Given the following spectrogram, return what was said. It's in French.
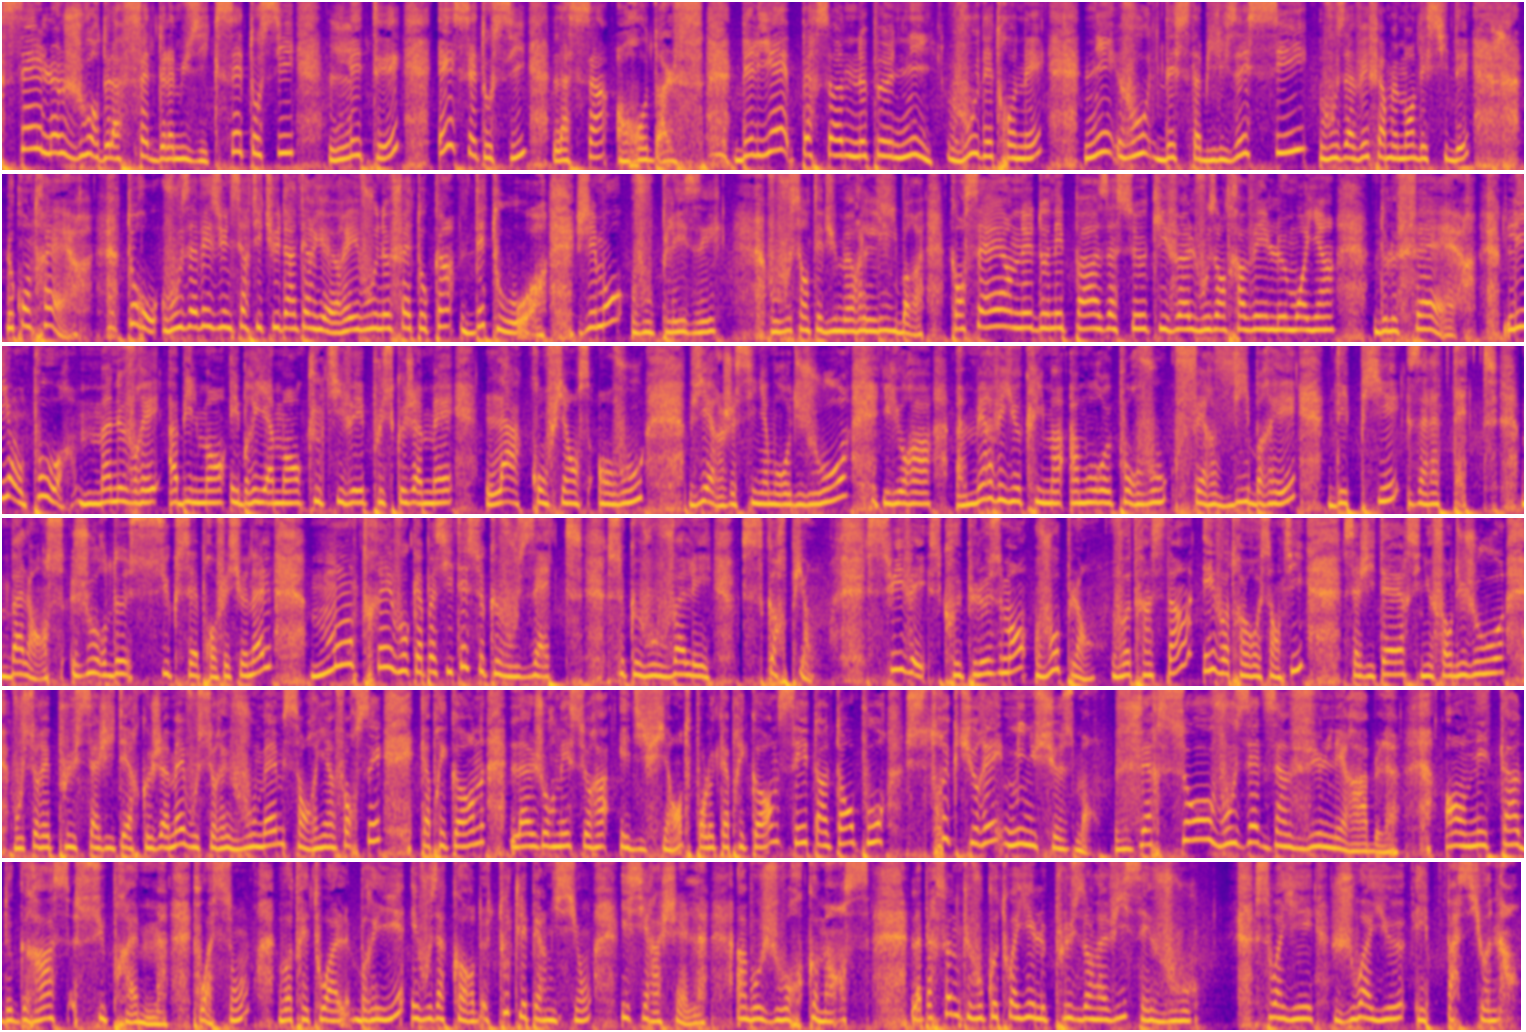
c'est le jour de la fête de la musique. C'est aussi l'été et c'est aussi la Saint-Rodolphe. Bélier, personne ne peut ni vous détrôner, ni vous déstabiliser si vous avez fermement décidé le contraire. Taureau, vous avez une certitude intérieure et vous ne faites aucun détour. Gémeaux, vous plaisez. Vous vous sentez d'humeur libre. Cancer, ne donnez pas à ceux qui veulent vous entraver le moyen de le faire. Lion, pour manœuvrer habilement et brillamment, cultiver plus que jamais la confiance en vous. Vierge, signe amoureux du jour, il y aura un merveilleux climat amoureux pour vous faire vibrer des pieds à la tête. Balance, jour de succès professionnel, montrez vos capacités, ce que vous êtes, ce que vous valez. Scorpion, suivez scrupuleusement vos plans, votre instinct et votre ressenti. Sagittaire, signe fort du jour, vous serez plus sagittaire que jamais, vous serez vous-même sans rien forcer. Capricorne, la journée sera édifiante. Pour le Capricorne, c'est un temps pour structurer minutieusement. Verseau, vous êtes invulnérable, en état de grâce suprême. Poisson, votre étoile brille et vous accorde toutes les permissions. Ici Rachel, un beau jour commence. La personne que vous côtoyez le plus dans la vie, c'est vous. Soyez joyeux et passionnant.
